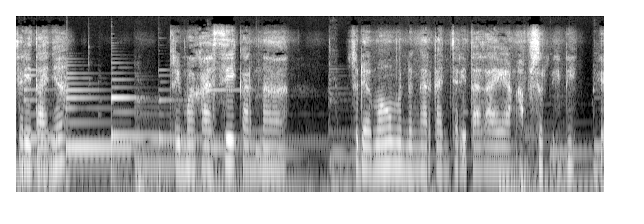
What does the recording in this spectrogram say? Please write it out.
ceritanya. Terima kasih karena sudah mau mendengarkan cerita saya yang absurd ini.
